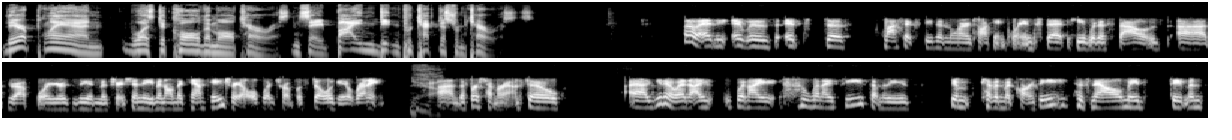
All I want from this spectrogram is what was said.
their plan was to call them all terrorists and say Biden didn't protect us from terrorists. Oh, and it was it's the classic Stephen Miller talking points that he would espouse uh, throughout four years of the administration, even on the campaign trail when Trump was still you know, running yeah. um, the first time around. So, uh, you know, and I when I when I see some of these, you know, Kevin McCarthy has now made statements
